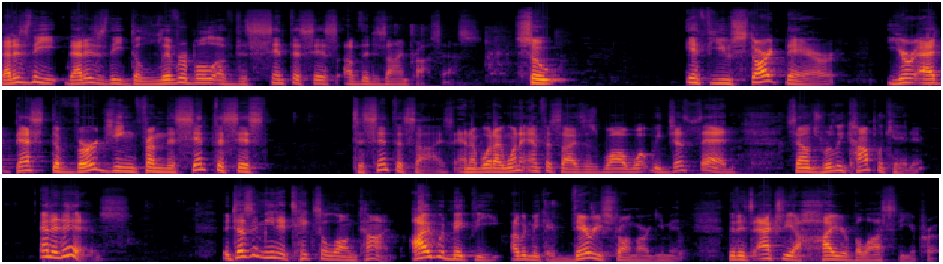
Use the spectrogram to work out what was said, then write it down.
That is the that is the deliverable of the synthesis of the design process. So if you start there, you're at best diverging from the synthesis to synthesize. And what I want to emphasize is while what we just said sounds really complicated, and it is, it doesn't mean it takes a long time. I would make the I would make a very strong argument that it's actually a higher velocity approach.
